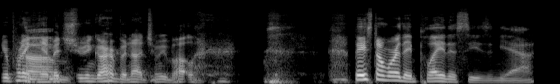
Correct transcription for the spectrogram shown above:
You're putting him Um, at shooting guard, but not Jimmy Butler. based on where they play this season. Yeah,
